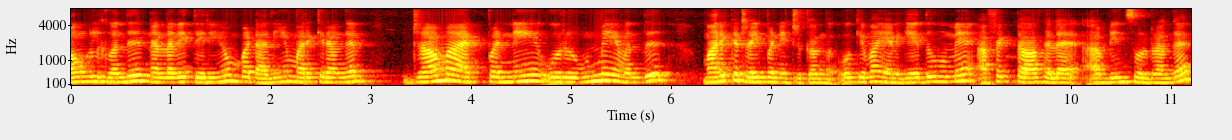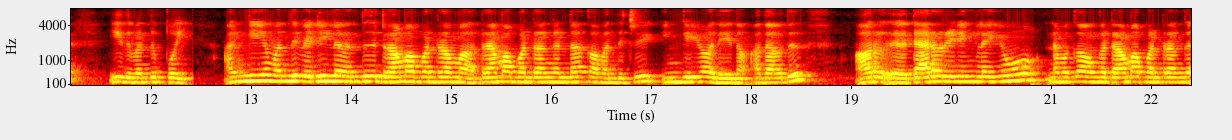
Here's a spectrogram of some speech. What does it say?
அவங்களுக்கு வந்து நல்லாவே தெரியும். பட் அதையும் மறைக்கிறாங்க. ட்ராமா ஆக்ட் பண்ணி ஒரு உண்மையை வந்து மறைக்க ட்ரை பண்ணிகிட்ருக்காங்க ஓகேவா எனக்கு எதுவுமே அஃபெக்ட் ஆகலை அப்படின்னு சொல்கிறாங்க இது வந்து பொய். அங்கேயும் வந்து வெளியில் வந்து ட்ராமா பண்ணுறாமா ட்ராமா பண்ணுறாங்கன்னு தான் வந்துச்சு. இங்கேயும் அதே தான் அதாவது ஆரோ டேரோ ரீடிங்லேயும் நமக்கு அவங்க ட்ராமா பண்ணுறாங்க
